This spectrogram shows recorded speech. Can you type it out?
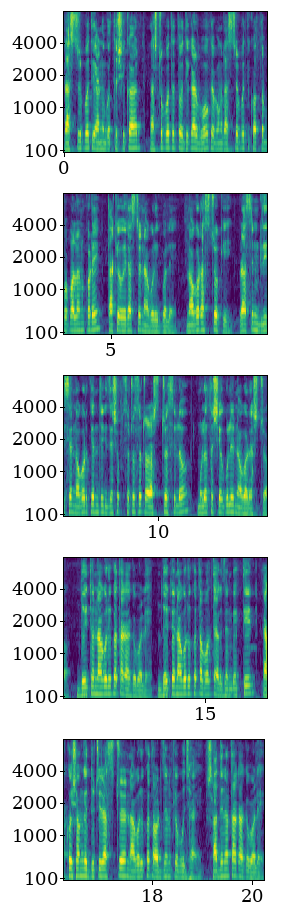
রাষ্ট্রের প্রতি আনুগত্য স্বীকার রাষ্ট্রপ্রদত্ত অধিকার ভোগ এবং রাষ্ট্রের প্রতি কর্তব্য পালন করে, তাকে ওই রাষ্ট্রের নাগরিক বলে। নগরাষ্ট্র কি? প্রাচীন গ্রিসে নগরকেন্দ্রিক যেসব ছোট ছোট রাষ্ট্র ছিল, মূলত সেগুলি নগরাষ্ট্র দ্বৈত নাগরিকতা কাকে বলে? দ্বৈত নাগরিকতা বলতে একজন ব্যক্তির একই সঙ্গে দুটি রাষ্ট্রের নাগরিকতা অর্জনকে বোঝায়। স্বাধীনতা কাকে বলে?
